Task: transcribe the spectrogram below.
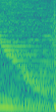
you.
